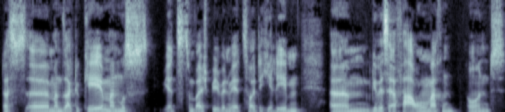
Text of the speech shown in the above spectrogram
dass äh, man sagt, okay, man muss jetzt zum Beispiel, wenn wir jetzt heute hier leben, ähm, gewisse Erfahrungen machen und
